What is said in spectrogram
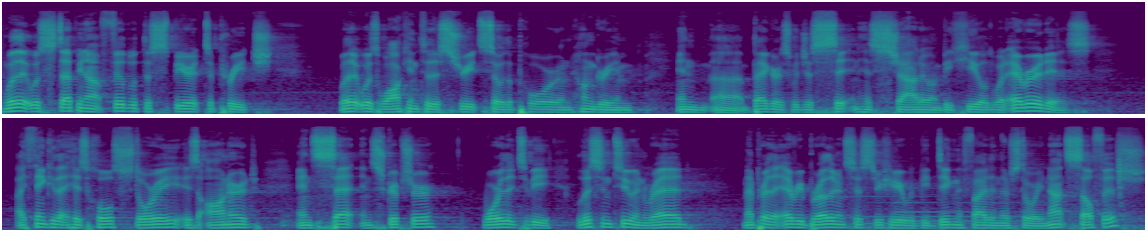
whether it was stepping out filled with the Spirit to preach, whether it was walking through the streets so the poor and hungry and, and uh, beggars would just sit in his shadow and be healed, whatever it is, I think that his whole story is honored and set in Scripture, worthy to be listened to and read. And I pray that every brother and sister here would be dignified in their story, not selfish,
